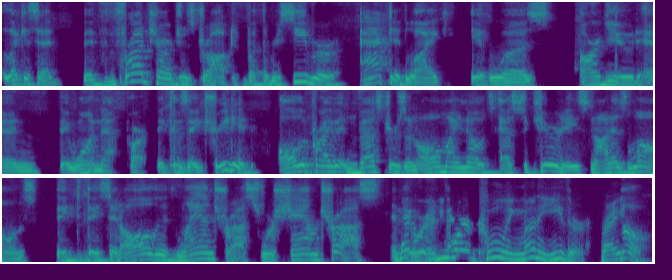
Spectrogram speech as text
Like I said, the, the fraud charge was dropped, but the receiver acted like it was argued and they won that part because they treated all the private investors and all my notes as securities, not as loans. They they said all the land trusts were sham trusts, and they were. You weren't pooling money either, right? No,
